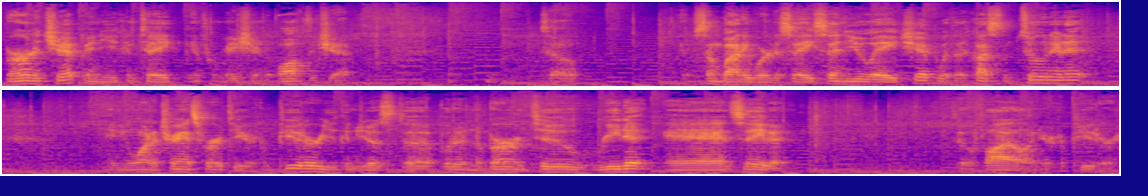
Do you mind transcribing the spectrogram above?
burn a chip and you can take information off the chip. So if somebody were to say send you a chip with a custom tune in it, and you want to transfer it to your computer, you can just uh, put it in the burn 2, read it, and save it to a file on your computer.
